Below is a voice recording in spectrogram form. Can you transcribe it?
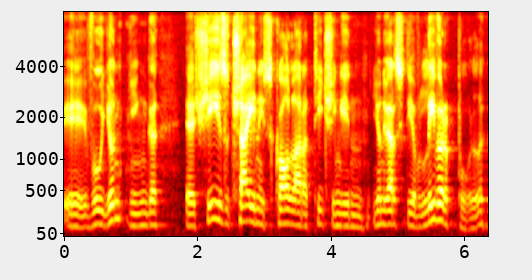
Wu Junqing uh, she's a Chinese scholar teaching in University of Liverpool,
